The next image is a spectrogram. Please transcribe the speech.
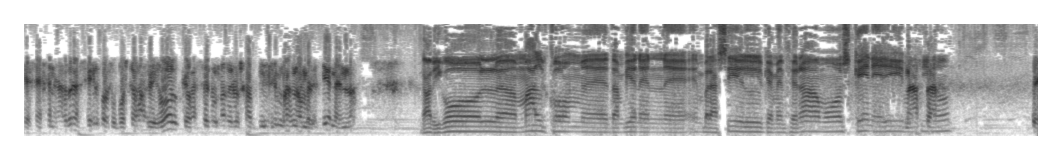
que se genera Brasil, por supuesto, Gabigol, que va a ser uno de los que más nombres tienen, ¿no? Gabigol, eh, Malcolm, eh, también en, eh, en Brasil, que mencionábamos, Kennedy, imagino. Sí.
